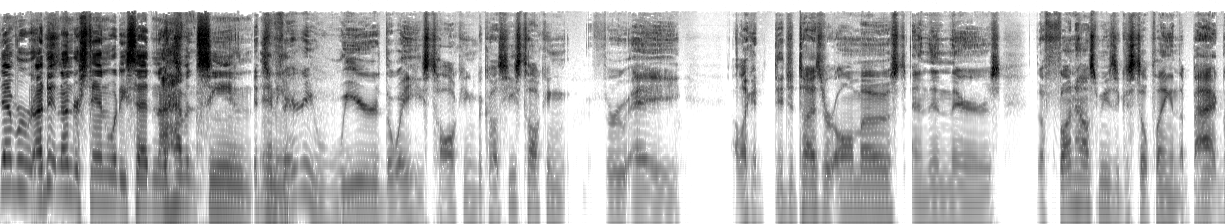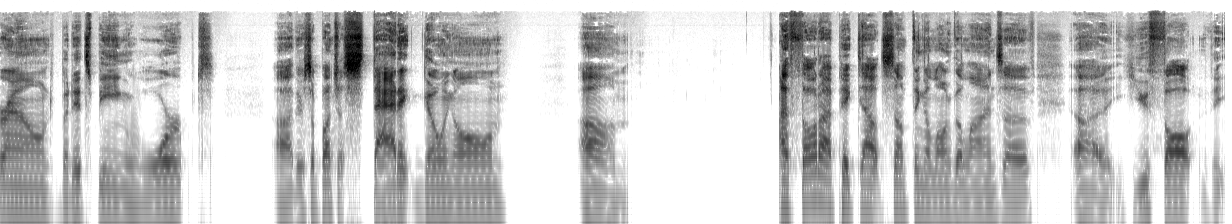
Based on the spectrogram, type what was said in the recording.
never. I didn't understand what he said, and I haven't seen it's any. very weird the way he's talking because he's talking through a like a digitizer almost, and then there's the funhouse music is still playing in the background, but it's being warped. Uh, there's a bunch of static going on. Um, I thought I picked out something along the lines of, uh, "You thought that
